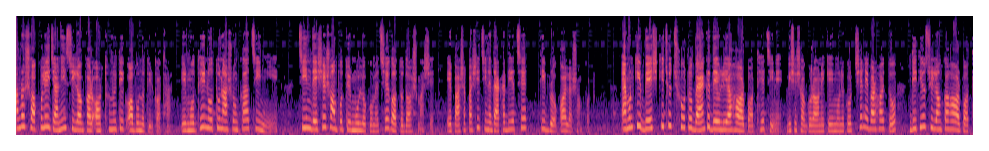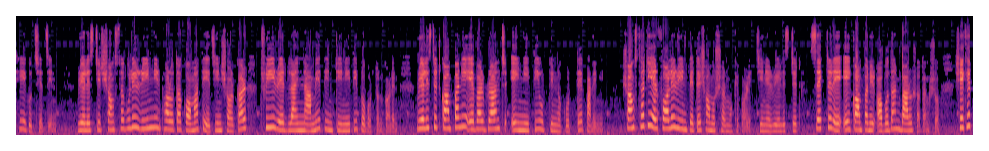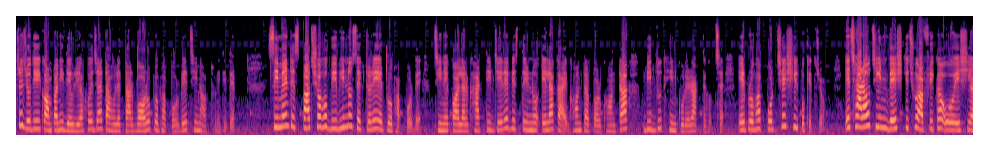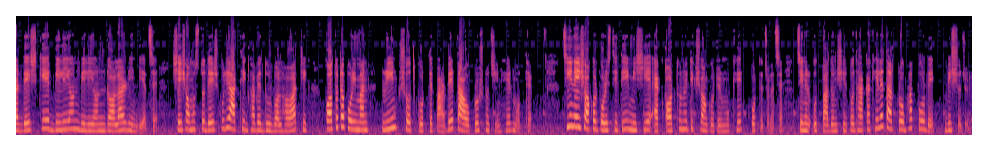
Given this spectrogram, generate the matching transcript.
আমরা সকলেই জানি শ্রীলঙ্কার অর্থনৈতিক অবনতির কথা। এর মধ্যেই নতুন আশঙ্কা চীন নিয়ে। চীন দেশে সম্পত্তির মূল্য কমেছে গত দশ মাসে। এর পাশাপাশি চীনে দেখা দিয়েছে তীব্র কয়লা সংকট। এমনকি বেশ কিছু ছোট ব্যাংক দেউলিয়া হওয়ার পথে চীনে। বিশেষজ্ঞরা অনেকেই মনে করছেন এবার হয়তো দ্বিতীয় শ্রীলঙ্কা হওয়ার পথে এগুচ্ছে চীন। রিয়েল এস্টেট সংস্থাগুলির ঋণ নির্ভরতা কমাতে চীন সরকার থ্রি রেড লাইন নামে তিনটি নীতি প্রবর্তন করেন। রিয়েল এস্টেট কোম্পানি এভারগ্রান্ট এই নীতি উত্তীর্ণ করতে পারেনি। সংস্থাটি এর ফলে ঋণ পেতে সমস্যার মুখে পড়ে। চীনের রিয়েল এস্টেট সেক্টরে এই কোম্পানির অবদান বারো শতাংশ। সেক্ষেত্রে যদি এই কোম্পানি দেউলিয়া হয়ে যায়, তাহলে তার বড় প্রভাব পড়বে চীনা অর্থনীতিতে। সিমেন্ট ইস্পাত সহ বিভিন্ন সেক্টরে এর প্রভাব পড়বে। চীনে কয়লার ঘাটতির জেরে বিস্তীর্ণ এলাকায় ঘণ্টার পর ঘণ্টা বিদ্যুৎহীন করে রাখতে হচ্ছে। এর প্রভাব পড়ছে শিল্পক্ষেত্রেও। এছাড়াও চীন বেশ কিছু আফ্রিকা ও এশিয়ার দেশকে বিলিয়ন বিলিয়ন ডলার ঋণ দিয়েছে। সেই সমস্ত দেশগুলি আর্থিকভাবে দুর্বল হওয়া ঠিক কতটা পরিমাণ ঋণ শোধ করতে পারবে তাও প্রশ্নচিহ্নের মধ্যে। চীন এই সকল পরিস্থিতি মিশিয়ে এক অর্থনৈতিক সংকটের মুখে পড়তে চলেছে। চীনের উৎপাদন শিল্প ধাক্কা খেলে তার প্রভাব পড়বে বিশ্বজুড়ে।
